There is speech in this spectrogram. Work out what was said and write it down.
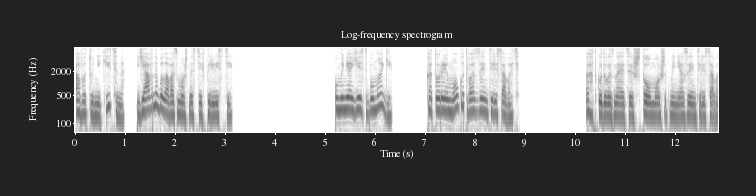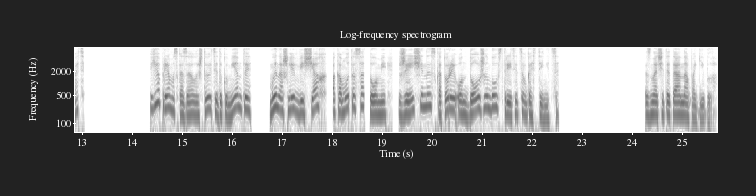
а вот у Никитина явно была возможность их перевести. У меня есть бумаги, которые могут вас заинтересовать. Откуда вы знаете, что может меня заинтересовать? Я прямо сказала, что эти документы мы нашли в вещах Акамото Сатоми, женщины, с которой он должен был встретиться в гостинице. Значит, это она погибла.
